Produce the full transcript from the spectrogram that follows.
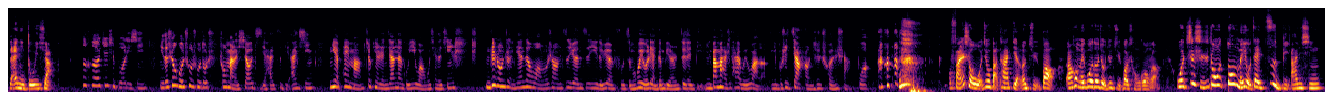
来你读一下。呵呵，真是玻璃心！你的生活处处都充满了消极，还自比安心，你也配吗？就凭人家那股一往无前的精神，你这种整天在网络上自怨自艾的怨妇，怎么会有脸跟别人对比？你爸妈还是太委婉了，你不是犟，你是纯傻波。我 反手我就把他点了举报，然后没过多久就举报成功了。我至始至终都没有在自比安心，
